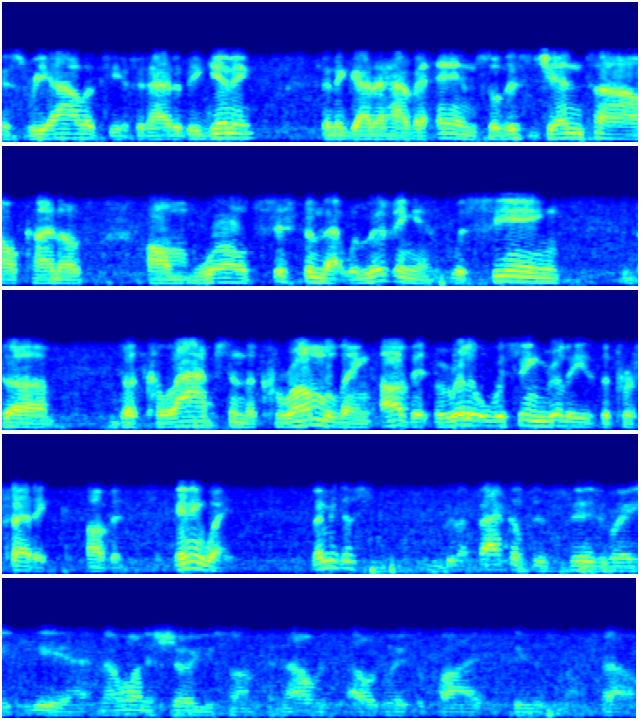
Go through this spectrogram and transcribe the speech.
it's reality. If it had a beginning, then it got to have an end. So this Gentile kind of um, world system that we're living in, we're seeing the the collapse and the crumbling of it. But really, what we're seeing really is the prophetic of it. Anyway, let me just back up this vid right here, and I want to show you something. I was I was really surprised to see this myself,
